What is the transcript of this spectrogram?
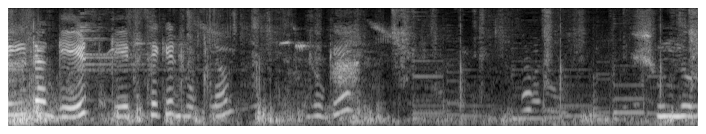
এইটা গেট গেট থেকে ঢুকলাম। ঢুকে সুন্দর।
